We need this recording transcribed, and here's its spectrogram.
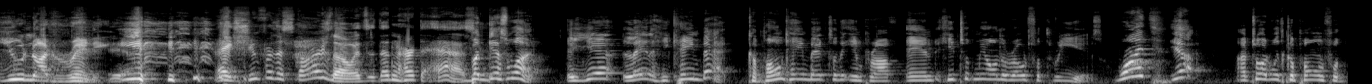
you not ready. hey, shoot for the stars though. It's, it doesn't hurt to ask. but guess what? A year later, he came back. Capone came back to the improv and he took me on the road for three years. what? Yeah. I toured with Capone for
